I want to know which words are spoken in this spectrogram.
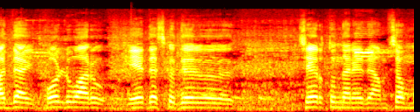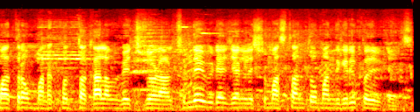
మధ్య కోల్డ్ వారు ఏ దశకు చేరుతుందనేది అంశం మాత్రం మనకు కొంతకాలం వేచి చూడాల్సిందే. వీడియో జర్నలిస్ట్ మస్తాన్తో మందగిరి పొజిటివ్స్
